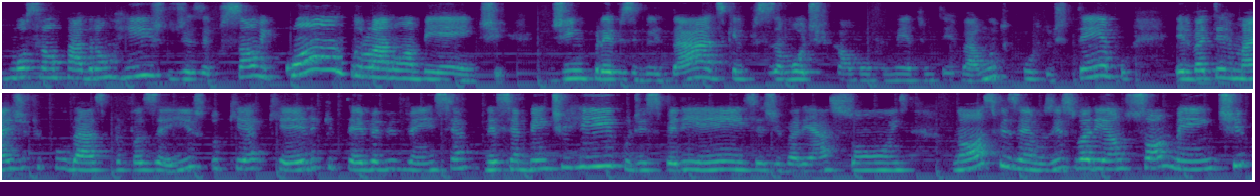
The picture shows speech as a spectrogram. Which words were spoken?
mostrar um padrão rígido de execução e quando lá no ambiente de imprevisibilidades, que ele precisa modificar o movimento em intervalo muito curto de tempo, ele vai ter mais dificuldades para fazer isso do que aquele que teve a vivência nesse ambiente rico de experiências, de variações. Nós fizemos isso variando somente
